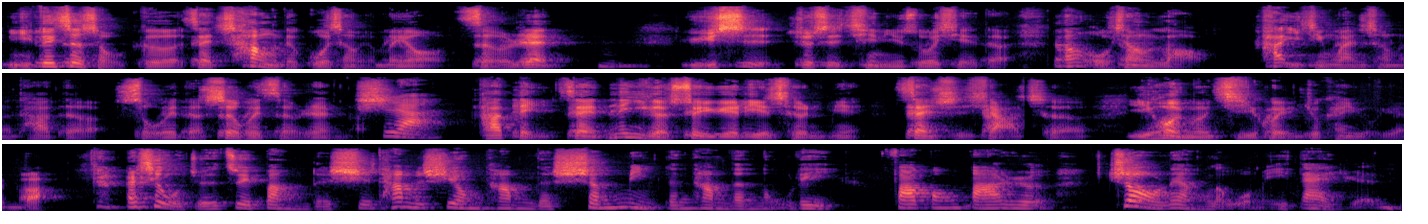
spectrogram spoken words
你对这首歌在唱的过程有没有责任？”于是就是庆龄所写的：“当偶像老，他已经完成了他的所谓的社会责任了。是啊，他得在那个岁月列车里面暂时下车。以后有没有机会，就看有缘吧。”而且我觉得最棒的是，他们是用他们的生命跟他们的努力发光发热，照亮了我们一代人。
